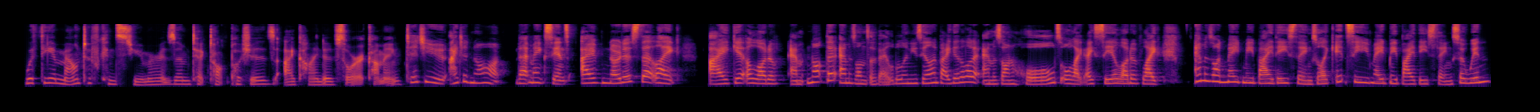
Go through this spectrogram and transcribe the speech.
with the amount of consumerism TikTok pushes, I kind of saw it coming. Did you? I did not. That makes sense. I've noticed that, like, I get a lot of, Am- not that Amazon's available in New Zealand, but I get a lot of Amazon hauls or like I see a lot of like, Amazon made me buy these things, or like Etsy made me buy these things. So when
